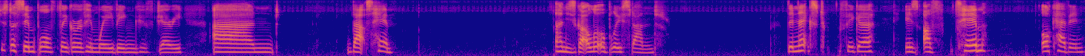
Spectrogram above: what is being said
just a simple figure of him waving Jerry, and that's him. And he's got a little blue stand. The next figure is of Tim or Kevin,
